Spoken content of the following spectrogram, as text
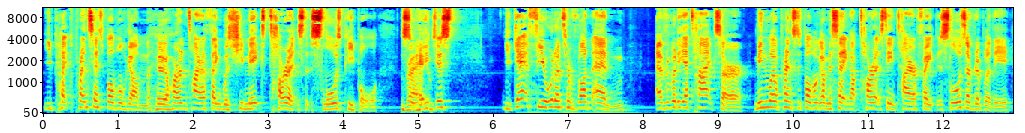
you pick Princess Bubblegum, who her entire thing was she makes turrets that slows people. So Right. you just you get Fiona to run in, Everybody attacks her. Meanwhile, Princess Bubblegum is setting up turrets the entire fight that slows everybody.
